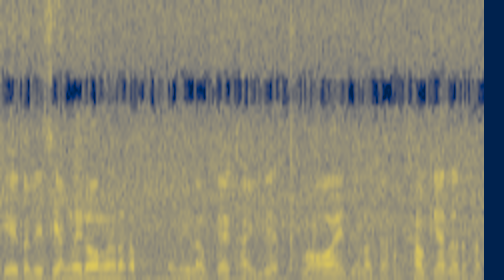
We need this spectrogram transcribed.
เค ตอนนี้เสียงไม่ร้องแล้วนะครับ ตอนนี้เราแก้ไขเรียบร้อย เดี๋ยวเราจะเข้าแก๊สแล้วนะครับ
